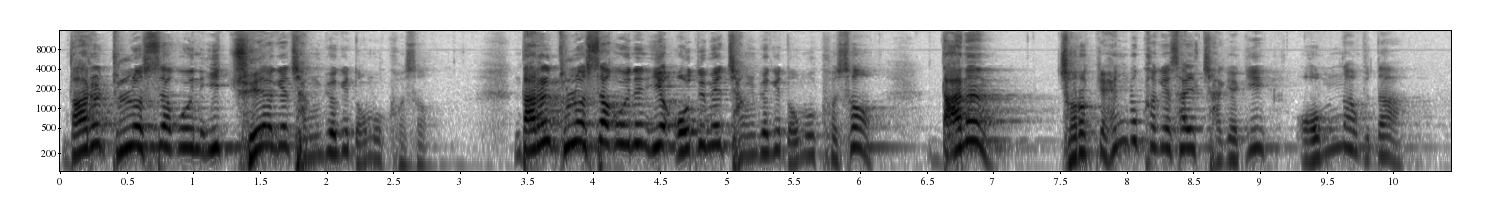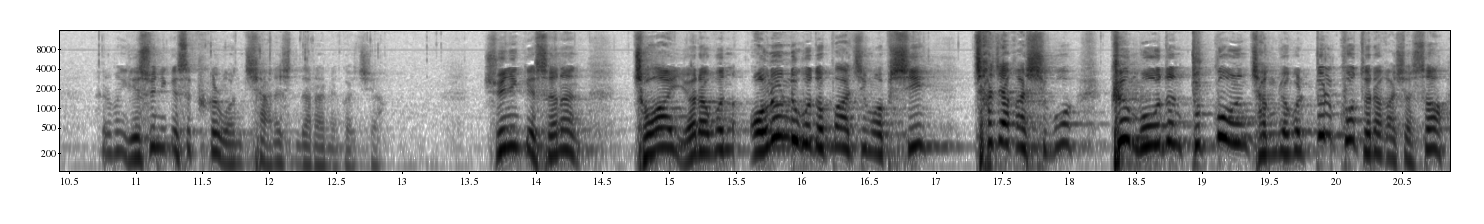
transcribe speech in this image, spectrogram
나를 둘러싸고 있는 이 죄악의 장벽이 너무 커서 나를 둘러싸고 있는 이 어둠의 장벽이 너무 커서 나는 저렇게 행복하게 살 자격이 없나 보다. 여러분 예수님께서 그걸 원치 않으신다라는 거죠. 주님께서는 저와 여러분 어느 누구도 빠짐없이 찾아가시고 그 모든 두꺼운 장벽을 뚫고 들어가셔서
